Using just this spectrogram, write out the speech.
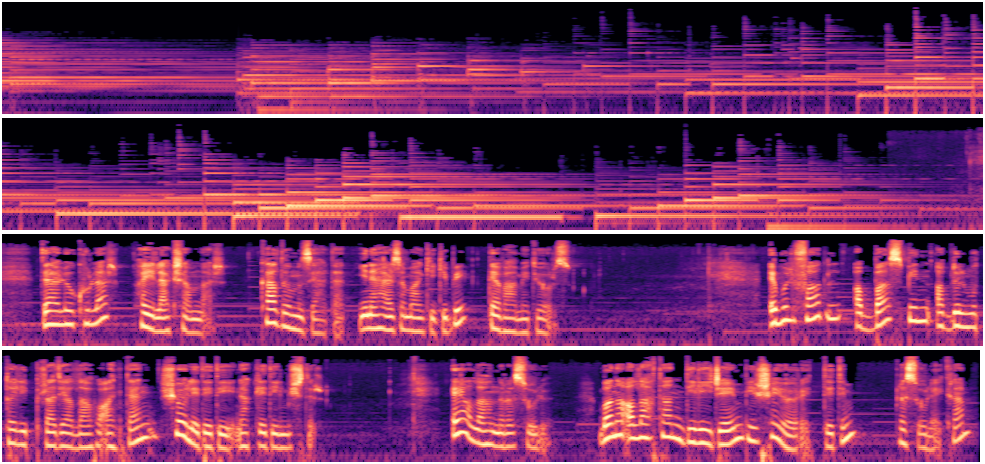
Değerli okurlar, hayırlı akşamlar. Kaldığımız yerden yine her zamanki gibi devam ediyoruz. Ebul Fadl Abbas bin Abdülmuttalip radıyallahu anh'ten şöyle dediği nakledilmiştir. Ey Allah'ın Resulü, bana Allah'tan dileyeceğim bir şey öğret dedim. Resul-i Ekrem,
